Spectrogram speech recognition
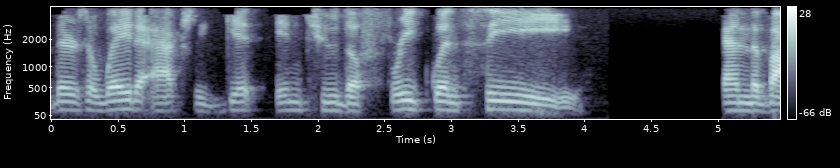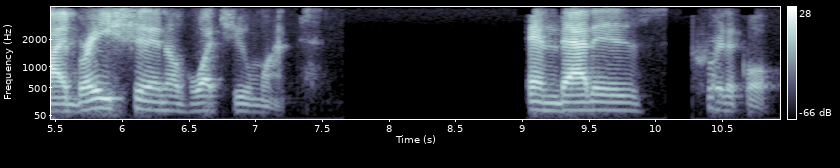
There's a way to actually get into the frequency and the vibration of what you want. And that is critical.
